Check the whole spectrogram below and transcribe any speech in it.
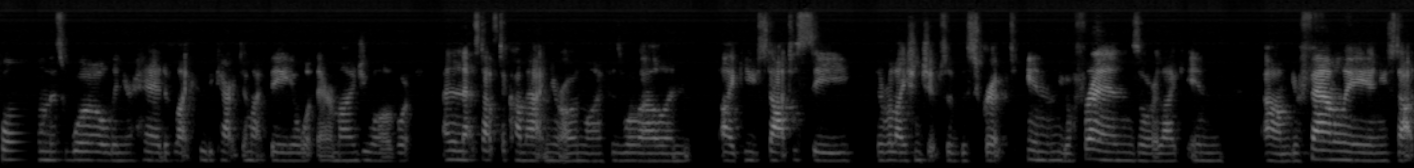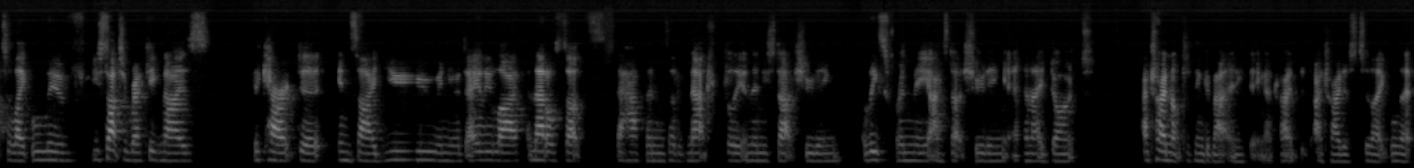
form this world in your head of like who the character might be or what they remind you of, or and then that starts to come out in your own life as well, and like you start to see the relationships of the script in your friends or like in um, your family, and you start to like live. You start to recognize the character inside you in your daily life, and that all starts to happen sort of naturally. And then you start shooting. At least for me, I start shooting, and I don't. I try not to think about anything. I try. I try just to like let,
